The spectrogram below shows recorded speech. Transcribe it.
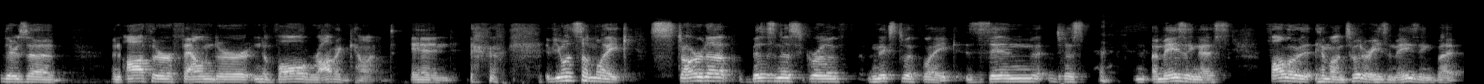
There's a an author, founder, Naval Ravikant, and if you want some like startup business growth mixed with like Zen, just amazingness follow him on Twitter. He's amazing. But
